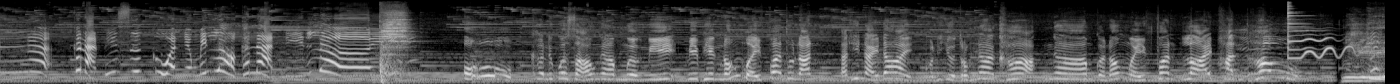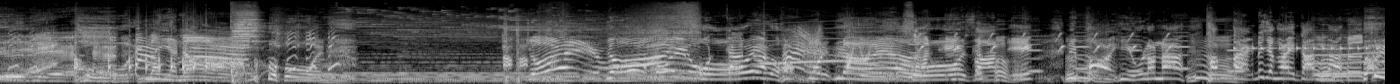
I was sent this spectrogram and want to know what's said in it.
นขนาดพี่ซื้อกวนยังไม่หล่อขนาดนี้เลย โอ้ข้านึกว่าสาวงามเมืองนี้ มีเพียงน้องเหมยฟันเท่านั้น แต่ที่ไหนได้ คนที่อยู่ตรงหน้าข้างามกว่าน้องเหมยฟันหลายพันเท่าโอ้โหเนี่ยนะโอ้โหย้อยย้อยโอ้หมดกันยหมดเลยอะสัตว์โอ้ยสารอีกนี่พ่อหิวแล้วนะทำแตกได้ยังไงกันนะเฮ้ย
